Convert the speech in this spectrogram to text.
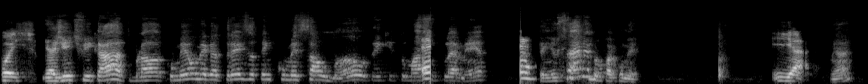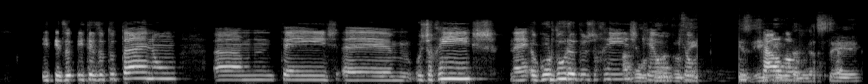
Pois. E a gente fica, ah, para comer ômega 3 eu tenho que comer salmão, tenho que tomar é. suplemento. Tem o cérebro para comer. Yeah. Né? E, tens, e tens o tutano, um, tens um, os rins, né? a gordura dos rins, gordura que é o, que é o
